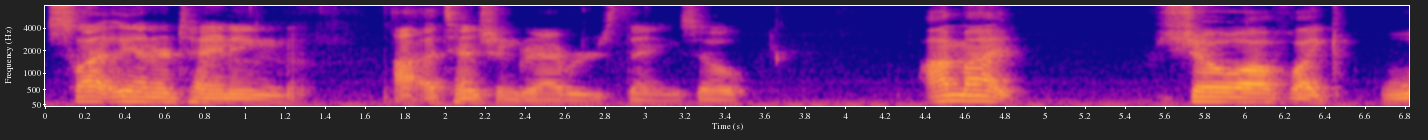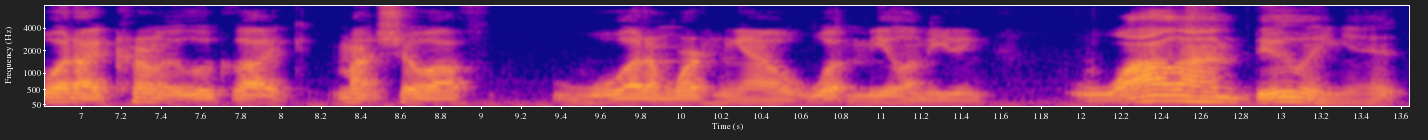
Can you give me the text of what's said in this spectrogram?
slightly entertaining uh, attention grabbers things. So I might show off like what I currently look like. Might show off what I'm working out, what meal I'm eating while I'm doing it.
